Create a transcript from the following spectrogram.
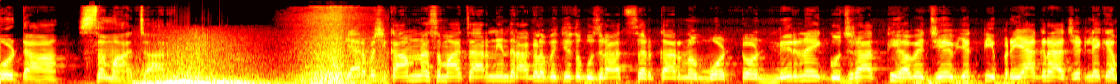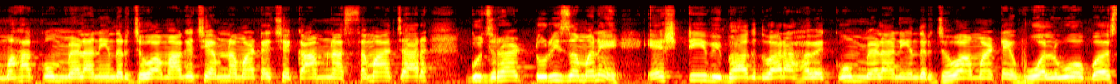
મોટા સમાચાર. ત્યાર પછી કામના સમાચારની અંદર આગળ વધીએ તો ગુજરાત સરકારનો મોટો નિર્ણય ગુજરાતથી હવે જે વ્યક્તિ પ્રયાગરાજ એટલે કે મહાકુંભ મેળાની અંદર જવા માગે છે, એમના માટે છે કામના સમાચાર. ગુજરાત ટુરિઝમ અને એસટી વિભાગ દ્વારા હવે કુંભ મેળાની અંદર જવા માટે વોલ્વો બસ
